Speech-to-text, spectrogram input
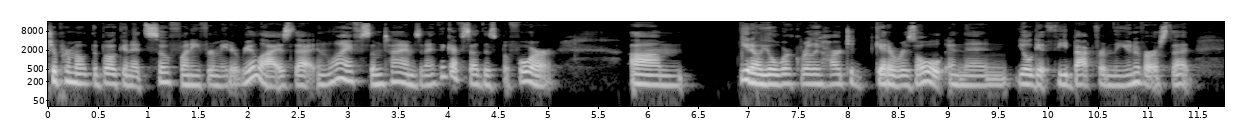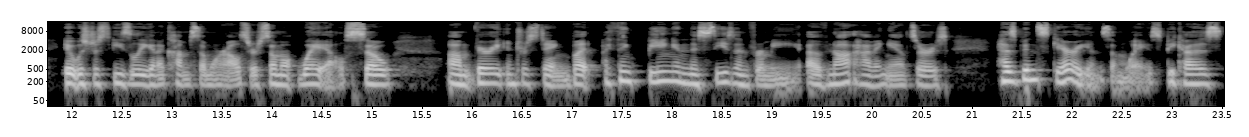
to promote the book. And it's so funny for me to realize that in life, sometimes, and I think I've said this before, um, you know, you'll work really hard to get a result and then you'll get feedback from the universe that it was just easily going to come somewhere else or some way else. So, um, very interesting. But I think being in this season for me of not having answers has been scary in some ways because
